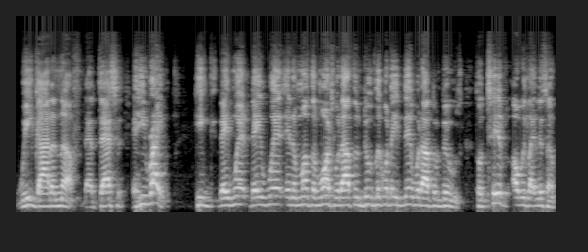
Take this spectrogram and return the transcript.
we got enough. That that's and he right. He they went they went in a month of March without them dudes. Look what they did without them dudes. So Tim always like listen.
